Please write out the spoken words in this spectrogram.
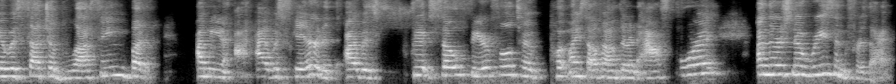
it was such a blessing. But I mean, I, I was scared. I was so fearful to put myself out there and ask for it. And there's no reason for that.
